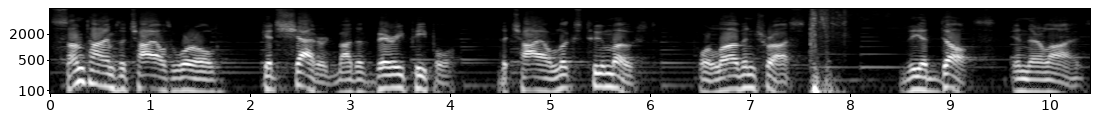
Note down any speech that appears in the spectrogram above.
Sometimes a child's world gets shattered by the very people the child looks to most for love and trust, the adults in their lives.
